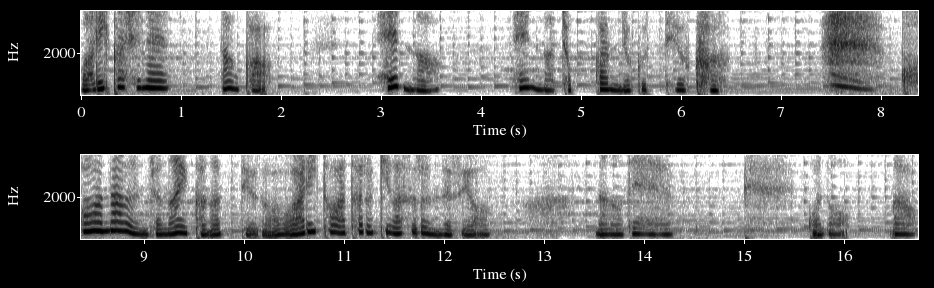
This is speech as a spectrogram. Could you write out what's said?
割かしね、なんか、変な、変な直感力っていうか こうなるんじゃないかなっていうのが割と当たる気がするんですよ。なので、この、まあ、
